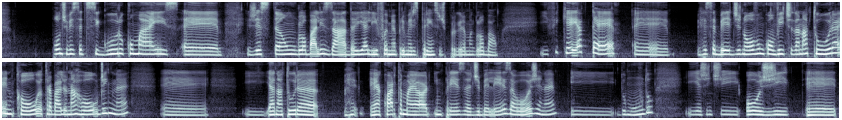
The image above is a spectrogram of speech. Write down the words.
ponto de vista de seguro com mais é, gestão globalizada. E ali foi minha primeira experiência de programa global. E fiquei até é, receber de novo um convite da Natura Co. Eu trabalho na holding, né? É, e a Natura é a quarta maior empresa de beleza hoje, né? E do mundo. E a gente hoje é,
